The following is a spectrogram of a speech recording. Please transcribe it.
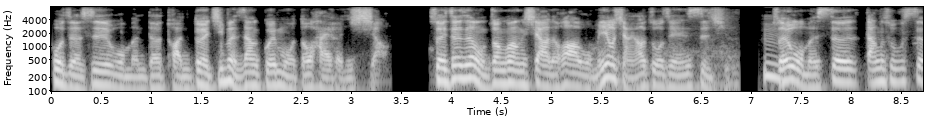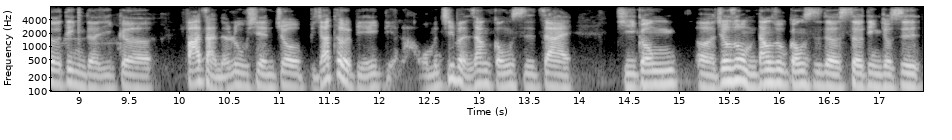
或者是我们的团队，基本上规模都还很小。所以在这种状况下的话，我们又想要做这件事情，嗯、所以我们设当初设定的一个发展的路线就比较特别一点啦。我们基本上公司在提供，呃，就是说我们当初公司的设定就是，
